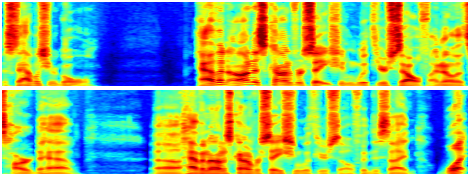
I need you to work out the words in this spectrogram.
establish your goal. Have an honest conversation with yourself. I know it's hard to have. Uh, have an honest conversation with yourself and decide what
